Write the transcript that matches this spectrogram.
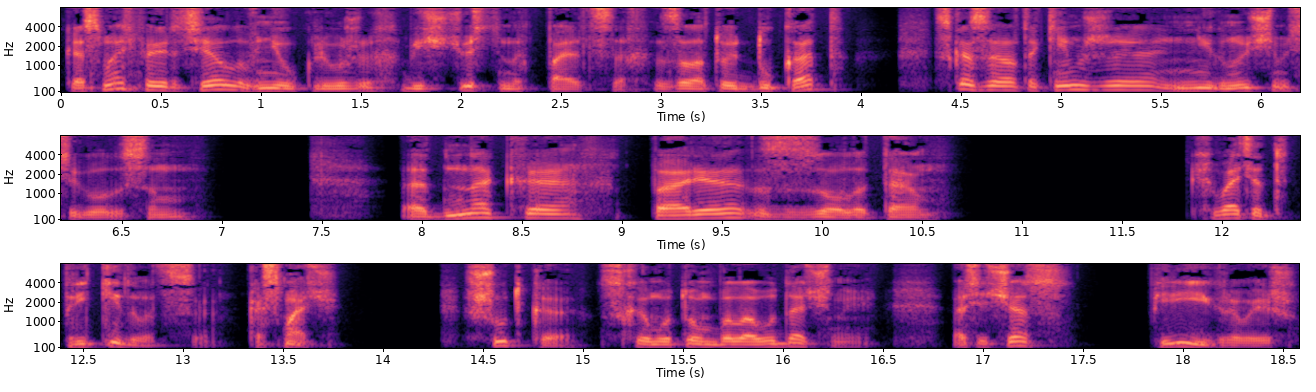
Космач повертел в неуклюжих, бесчувственных пальцах золотой дукат — сказал таким же негнущимся голосом. Однако паря золота. Хватит прикидываться, космач. Шутка с хомутом была удачной, а сейчас переигрываешь.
